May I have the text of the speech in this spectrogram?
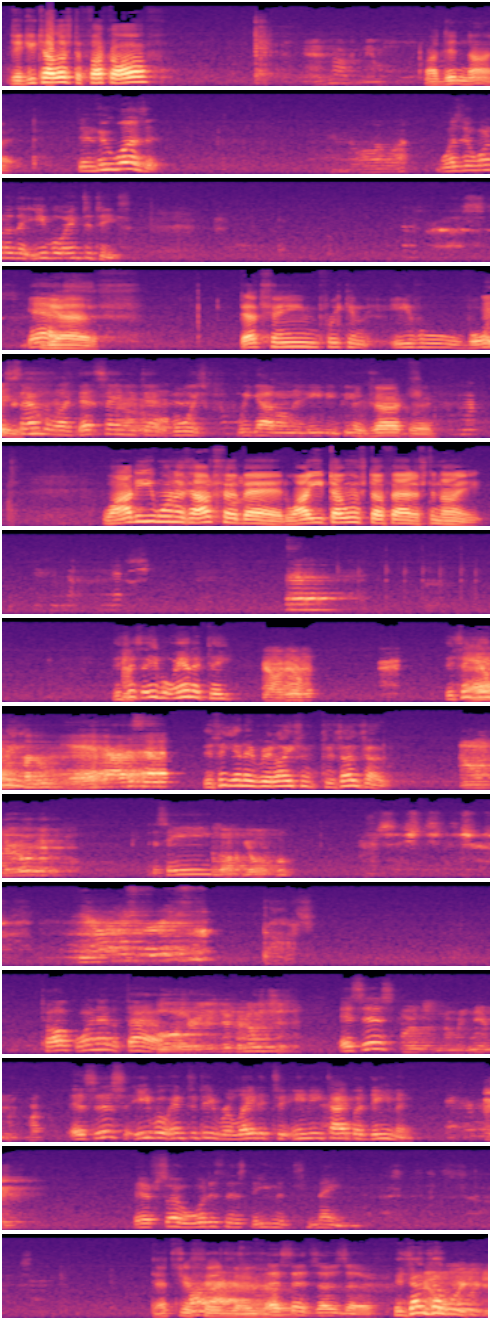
Did you tell us to fuck off? I did not. Then who was it? Was it one of the evil entities? Yes. Yes. That same freaking evil voice. It sounded like that same exact voice we got on the EVP. Exactly. Why do you want us out so bad? Why are you throwing stuff at us tonight? Is this evil entity? Is he any? Is he any relation to Zozo? Is he? Gosh. Talk one at a time. dude. Is this is this evil entity related to any type of demon? If so, what is this demon's name? That's your friend Zozo. That said Zozo. Is Zozo?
